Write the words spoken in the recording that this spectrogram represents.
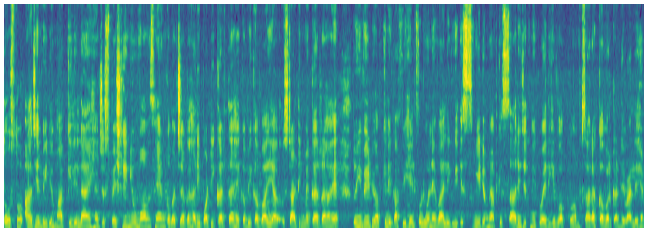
दोस्तों, आज ये वीडियो हम आपके लिए लाए हैं, जो स्पेशली न्यू मॉम्स हैं, उनको बच्चा अगर हरी पॉटी करता है कभी कभार या स्टार्टिंग में कर रहा है तो ये वीडियो आपके लिए काफ़ी हेल्प हेल्पफुल होने वाली हुई इस वीडियो में आपकी सारी जितनी क्वेरी है, वो आपको हम सारा कवर करने वाले हैं।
